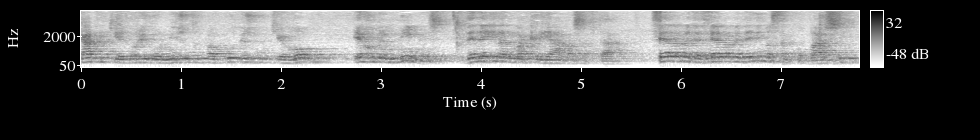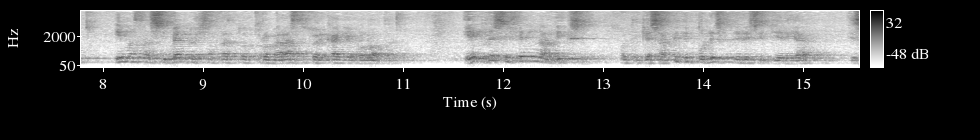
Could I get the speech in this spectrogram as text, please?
κάτοικοι εδώ, οι γονείς μου, οι παππούδες μου και εγώ έχουμε μήνε. Δεν έγιναν μακριά μας αυτά. Θέλαμε, δεν θέλαμε, δεν ήμασταν κομπάσοι, ήμασταν συμμέτοχοι σε αυτά τα τρομερά ιστορικά γεγονότα. Η έκθεση θέλει να δείξει ότι και σε αυτή την πολύ σκληρή συγκυρία της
